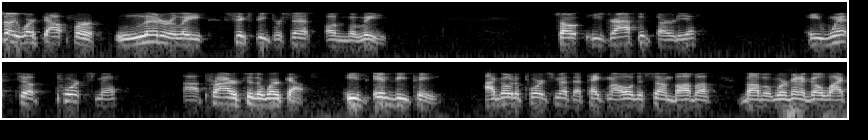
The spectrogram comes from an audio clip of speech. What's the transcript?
So he worked out for literally 60% of the league. So he's drafted 30th. He went to Portsmouth uh, prior to the workouts. He's MVP. I go to Portsmouth. I take my oldest son, Bubba. Bubba, we're going to go watch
